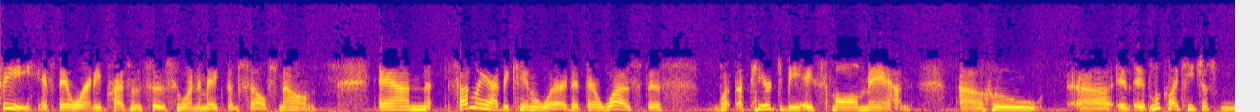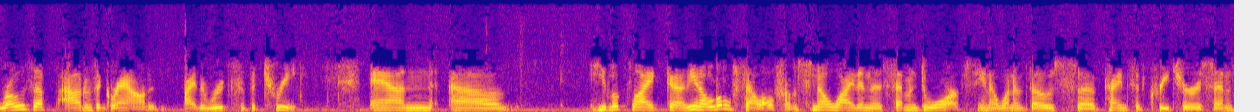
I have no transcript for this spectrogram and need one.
see if there were any presences who wanted to make themselves known. And suddenly I became aware that there was this, what appeared to be a small man, uh, who uh, it, it looked like he just rose up out of the ground by the roots of the tree, and uh, he looked like uh, you know a little fellow from Snow White and the Seven Dwarfs, you know, one of those uh, kinds of creatures, and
